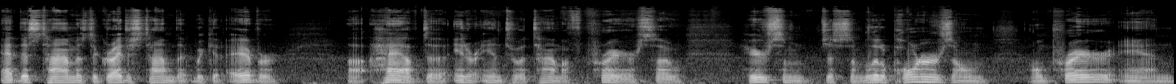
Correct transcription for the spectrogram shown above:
at this time is the greatest time that we could ever uh, have to enter into a time of prayer. So here's some just some little pointers on on prayer, and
